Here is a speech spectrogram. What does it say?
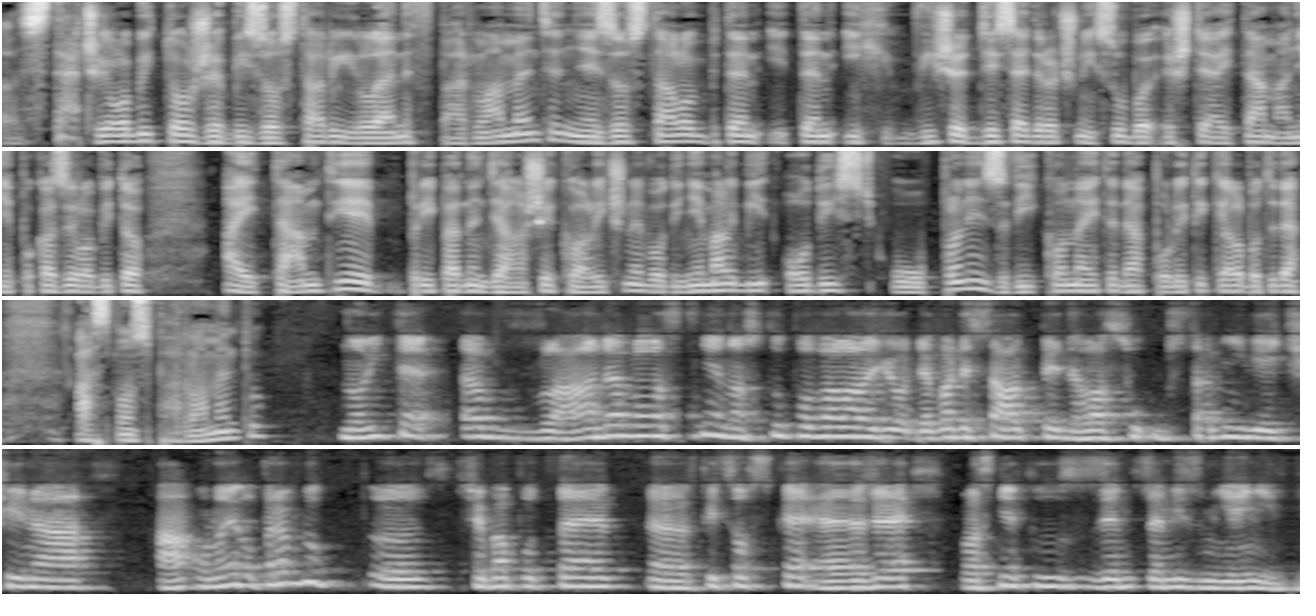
Stačilo by to, že by zostali len v parlamente? Nezostalo by ten, ten ich vyše 10-ročný súboj ešte aj tam a nepokazilo by to aj tam tie prípadne ďalšie koaličné vody? Nemali by odísť úplne z výkonnej teda politiky, alebo teda aspoň z parlamentu? No víte, ta vláda vlastně nastupovala, že 95 hlasů ústavní většina, a ono je opravdu eh, třeba po té eh, ficovské éře vlastně tu zemi změnit,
